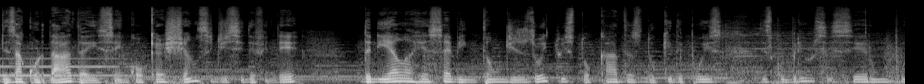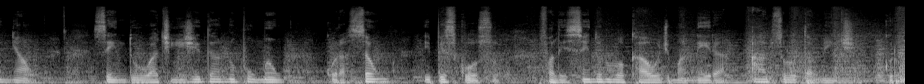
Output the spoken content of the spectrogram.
Desacordada e sem qualquer chance de se defender, Daniela recebe então 18 estocadas do que depois descobriu-se ser um punhal, sendo atingida no pulmão, coração e pescoço, falecendo no local de maneira absolutamente cruel.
